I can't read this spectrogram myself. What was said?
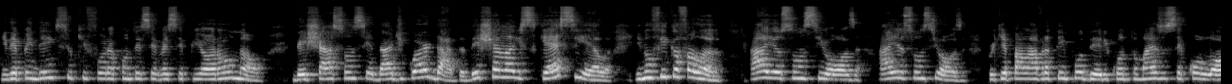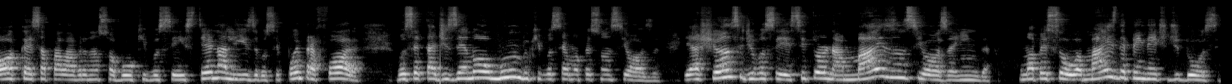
Independente se o que for acontecer vai ser pior ou não. Deixar a sua ansiedade guardada. Deixa ela, esquece ela. E não fica falando, ah, eu sou ansiosa, ah, eu sou ansiosa. Porque palavra tem poder. E quanto mais você coloca essa palavra na sua boca e você externaliza, você põe para fora, você está dizendo ao mundo que você é uma pessoa ansiosa. E a chance de você se tornar mais ansiosa ainda uma pessoa mais dependente de doce,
